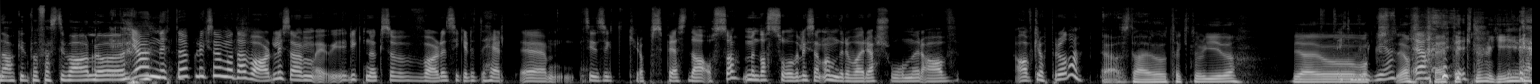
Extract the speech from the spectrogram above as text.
naken på festival og Ja, nettopp, liksom. Og da var det liksom Riktignok så var det sikkert et helt uh, sinnssykt kroppspress da også, men da så du liksom andre variasjoner av, av kropper òg, da. Ja, så det er jo teknologi, da. Vi er jo Teknologi, vokst ja. Ja, det er teknologi. Ja.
